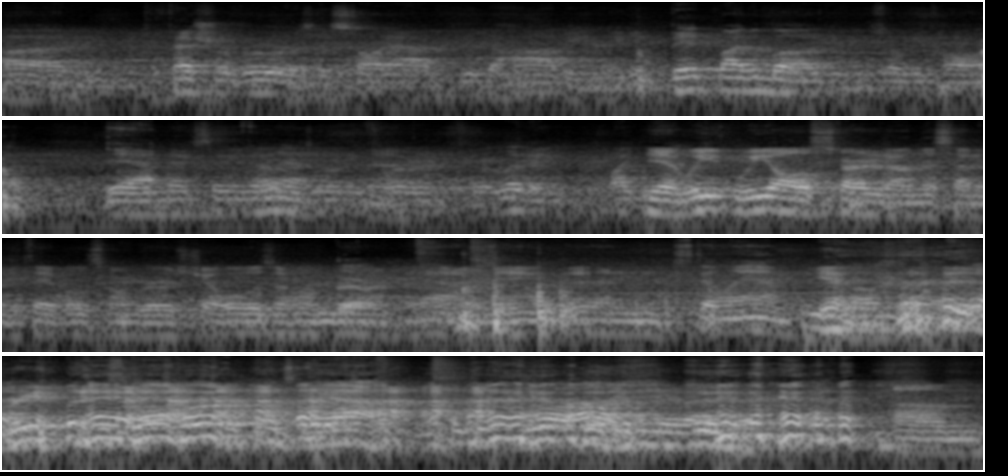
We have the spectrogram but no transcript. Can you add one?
uh, professional brewers. They start out with the hobby and they get bit by the bug, is what we call it. Yeah. And next thing you know, they're doing it for, for a living. Like Yeah, we, we all started on this side of the table as homebrewers. Joel was a homebrewer. Yeah. what And Still am. yeah, really. Yeah. you I like to hear that. Um,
